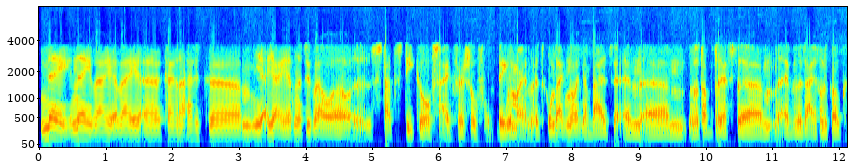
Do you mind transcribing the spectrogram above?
Nee, nee, wij, wij uh, krijgen er eigenlijk... Uh, ja, ja, je hebt natuurlijk wel uh, statistieken of cijfers of, of, dingen... maar het komt eigenlijk nooit naar buiten. En um, wat dat betreft ehm, hebben we het eigenlijk ook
